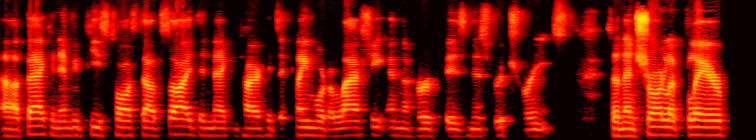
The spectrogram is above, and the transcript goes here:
uh, back, and MVP's tossed outside. Then McIntyre hits a claymore to Lashley, and the Hurt Business retreats. So then Charlotte Flair,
